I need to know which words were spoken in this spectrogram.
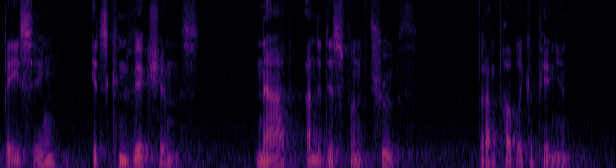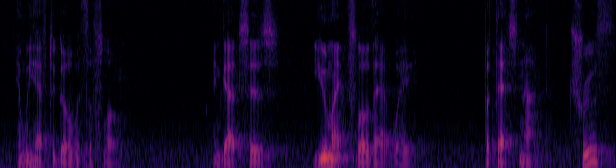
basing its convictions not on the discipline of truth, but on public opinion, and we have to go with the flow. And God says, you might flow that way, but that's not truth,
